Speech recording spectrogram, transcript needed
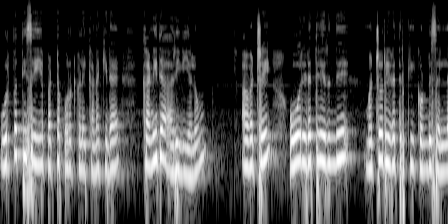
உற்பத்தி செய்யப்பட்ட பொருட்களை கணக்கிட கணித அறிவியலும் அவற்றை ஓரிடத்திலிருந்து மற்றொரு இடத்திற்கு கொண்டு செல்ல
